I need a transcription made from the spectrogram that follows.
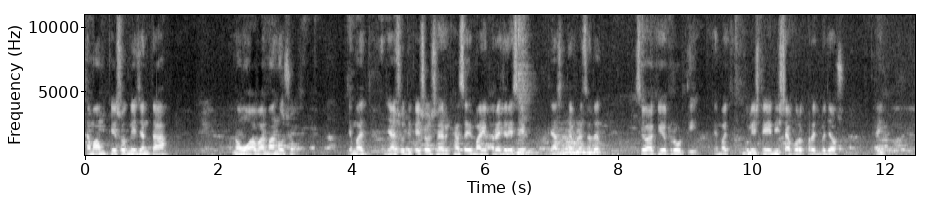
તમામ કેશોદની જનતાનો હું આભાર માનું છું. તેમજ જ્યાં સુધી કેશોદ શહેર ખાસે મારી ફરજ રહેશે, ત્યાં સુધી આપણે સતત સેવાકીય પ્રવૃત્તિ તેમજ પોલીસની નિષ્ઠાપૂર્વક ફરજ બજાવશું. થેન્ક યુ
